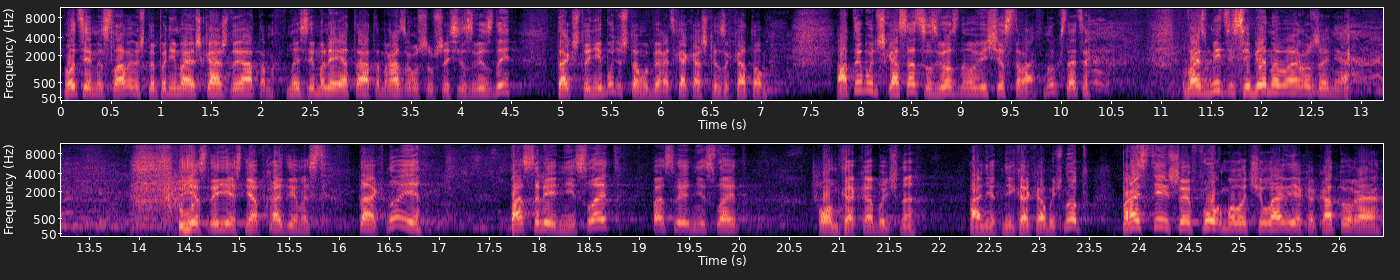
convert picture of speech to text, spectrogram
Вот теми словами, что понимаешь, каждый атом на Земле – это атом разрушившейся звезды, так что не будешь там убирать какашки за котом, а ты будешь касаться звездного вещества. Ну, кстати, возьмите себе на вооружение, если есть необходимость. Так, ну и последний слайд. Последний слайд. Он, как обычно, а нет, не как обычно. Вот простейшая формула человека, которая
